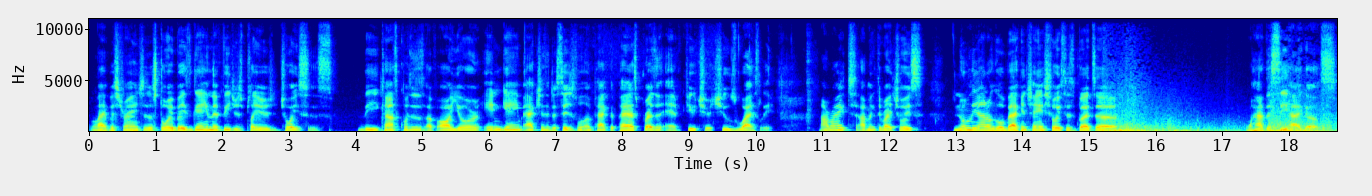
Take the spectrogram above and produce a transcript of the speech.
Life is Strange is a story-based game that features players' choices. The consequences of all your in-game actions and decisions will impact the past, present, and future. Choose wisely. Alright, I'll make the right choice. Normally I don't go back and change choices, but uh, we'll have to see how it goes.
